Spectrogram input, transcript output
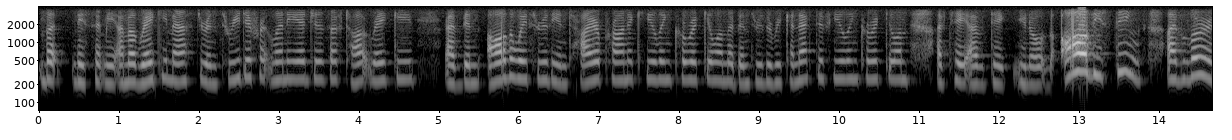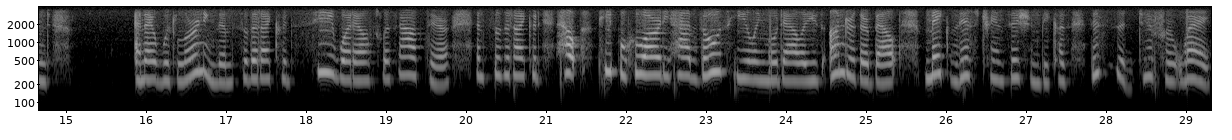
but they sent me i'm a reiki master in three different lineages. I've taught reiki. I've been all the way through the entire pranic healing curriculum. I've been through the reconnective healing curriculum. I've take i've take you know all these things i've learned and i was learning them so that i could see what else was out there and so that I could help people who already had those healing modalities under their belt make this transition because this is a different way.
